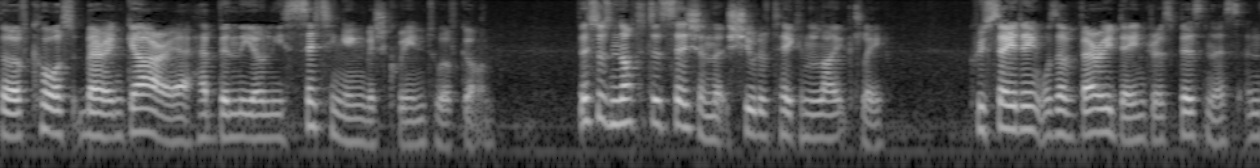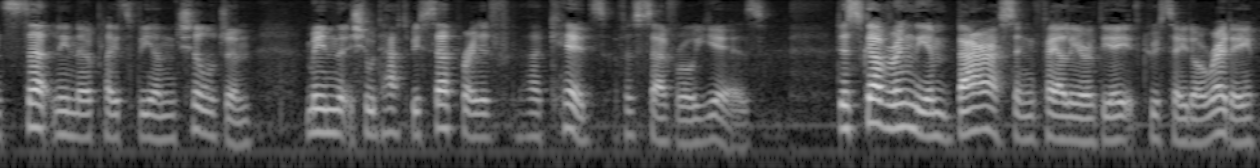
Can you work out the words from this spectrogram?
though of course Berengaria had been the only sitting English queen to have gone. This was not a decision that she would have taken lightly. Crusading was a very dangerous business, and certainly no place for young children, meaning that she would have to be separated from her kids for several years. Discovering the embarrassing failure of the Eighth Crusade already,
